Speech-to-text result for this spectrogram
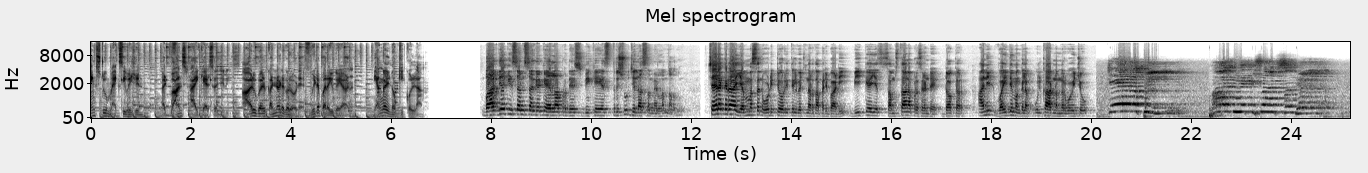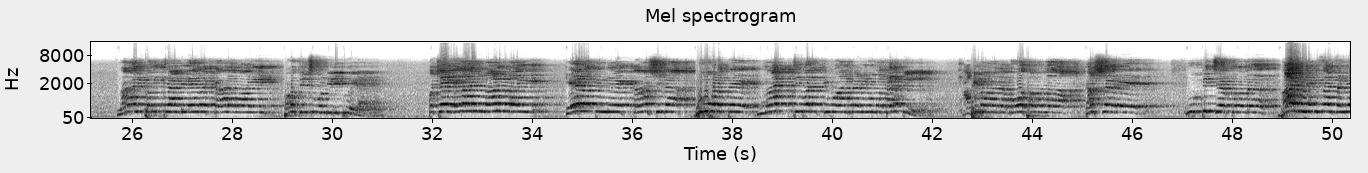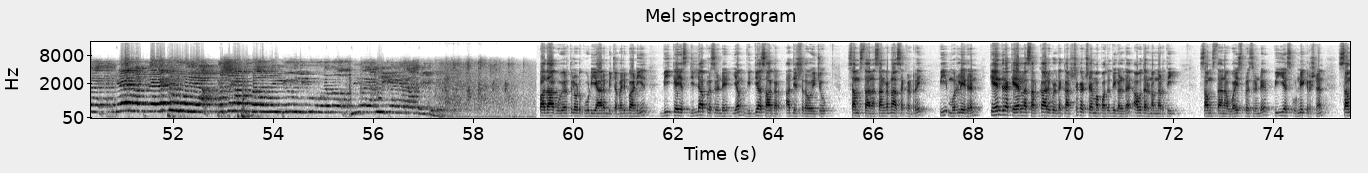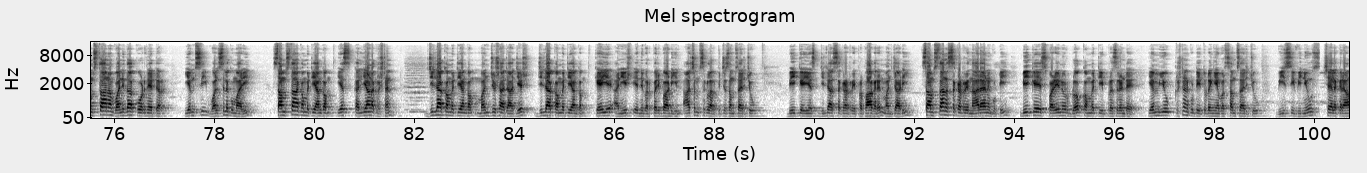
Thanks to Maxivision advanced eye care surgery ആളുകൾ കണ്ണടകളോട് വിട പറയുകയാണ്. ഞങ്ങൾ നോക്കിക്കൊള്ളാം. Bharatiya Kisan Sangh Kerala Pradesh B K S Thrissur ജില്ലാ സമ്മേളനം നടന്നു. ചേലക്കര എം എസ് എൻ ഓഡിറ്റോറിയത്തിൽ വെച്ച് നടന്ന പരിപാടി ബി കെ എസ് സംസ്ഥാന പ്രസിഡന്റ് ഡോക്ടർ അനിൽ വൈദ്യമംഗലം ഉദ്ഘാടനം നിർവഹിച്ചു. കേരളത്തിൽ ഭാരതീയ കിസാൻ സംഘ് നാല് പതിറ്റാണ്ടിലേറെ പക്ഷേ ഏതാനും നാളുകളായി കേരളത്തിന്റെ കാർഷിക ഭൂപടത്തെ മാറ്റിവരയ്ക്കുവാൻ കഴിയുന്ന തരത്തിൽ അഭിമാന ബോധമുള്ള കർഷകരെ കൂട്ടിച്ചേർത്തുകൊണ്ട് പതാക ഉയർത്തലോട് കൂടി ആരംഭിച്ച പരിപാടിയിൽ ബി കെ എസ് ജില്ലാ പ്രസിഡന്റ് എം വിദ്യാസാഗർ അധ്യക്ഷത വഹിച്ചു. സംസ്ഥാന സംഘടനാ സെക്രട്ടറി പി മുരളീധരൻ കേന്ദ്ര കേരള സർക്കാരുകളുടെ കർഷകക്ഷേമ പദ്ധതികളുടെ അവതരണം നടത്തി. സംസ്ഥാന vice president P S Unnikrishnan സംസ്ഥാന വനിതാ കോർഡിനേറ്റർ എം സി വത്സലകുമാരി സംസ്ഥാന കമ്മിറ്റി അംഗം എസ് കല്യാണകൃഷ്ണൻ ജില്ലാ കമ്മിറ്റി അംഗം മഞ്ജുഷ രാജേഷ് ജില്ലാ കമ്മിറ്റി അംഗം കെ എ അനീഷ് എന്നിവർ പരിപാടിയിൽ ആശംസകൾ അർപ്പിച്ച് സംസാരിച്ചു. ബി കെ എസ് ജില്ലാ സെക്രട്ടറി പ്രഭാകരൻ മഞ്ചാടി സംസ്ഥാന secretary Narayanankutty B K S Pazhayannur block committee president M U Krishnankutty തുടങ്ങിയവർ സംസാരിച്ചു. V C news Chelakkara.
